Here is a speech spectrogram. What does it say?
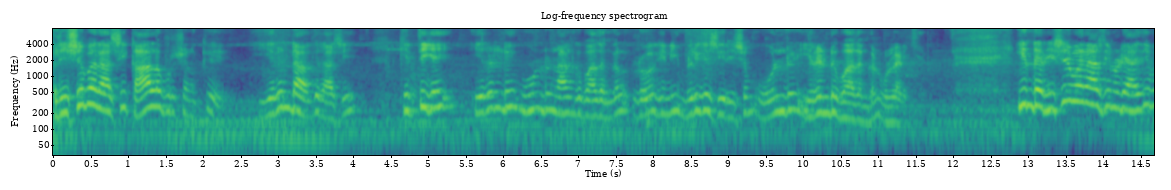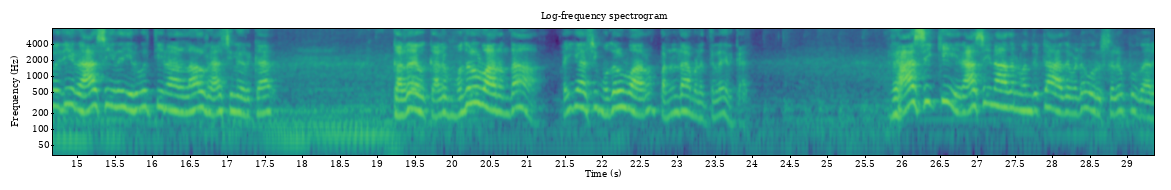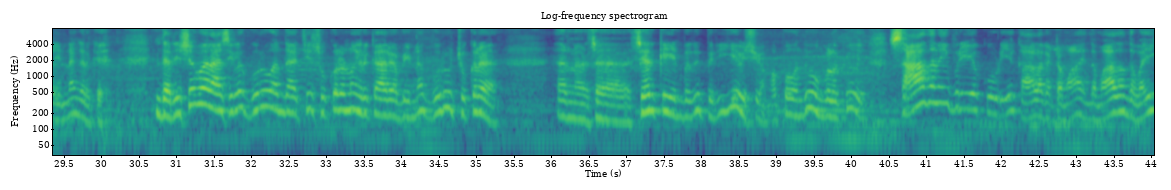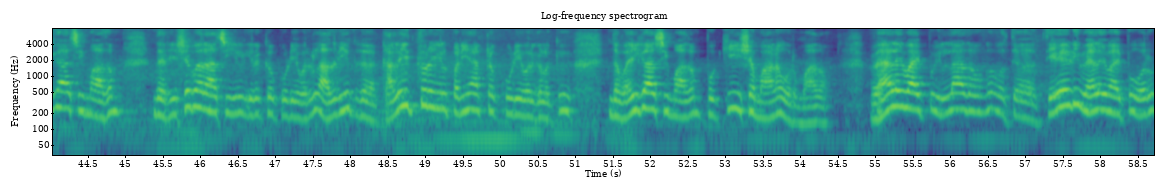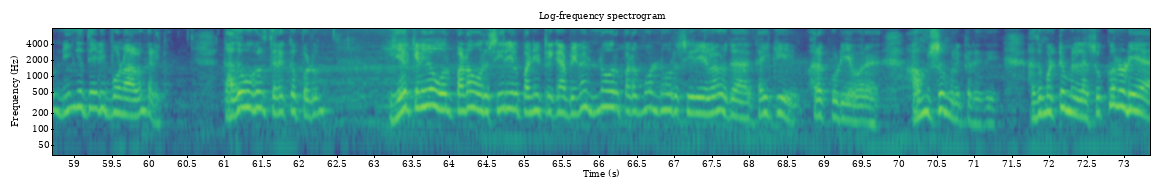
ரிஷப ராசி காலபுருஷனுக்கு இரண்டாவது ராசி. கிருத்திகை இரண்டு மூன்று நான்கு பாதங்கள். ரோகிணி மிருகசீரிஷம் ஒன்று இரண்டு பாதங்கள் உள்ளடக்கிய இந்த ரிஷப ராசியினுடைய அதிபதி ராசியில் இருபத்தி நாலு நாள் ராசியில் இருக்கார். கதை கதை முதல் வாரம் தான் வைகாசி முதல் வாரம் பன்னெண்டாம் இடத்துல இருக்கார். ராசிக்கு ராசிநாதன் வந்துட்டால் அதை விட ஒரு சிறப்பு வேறு என்னங்க இருக்குது இந்த ரிஷப ராசியில் குரு வந்தாச்சு சுக்கரனும் இருக்கார் அப்படின்னா குரு சுக்கிர சேர்க்கை என்பது பெரிய விஷயம். அப்போ வந்து உங்களுக்கு சாதனை புரியக்கூடிய காலகட்டமாக இந்த மாதம் இந்த வைகாசி மாதம் இந்த ரிஷப ராசியில் இருக்கக்கூடியவர்கள் அதுலேயும் க- கலைத்துறையில் பணியாற்றக்கூடியவர்களுக்கு இந்த வைகாசி மாதம் பொக்கிஷமான ஒரு மாதம். வேலைவாய்ப்பு இல்லாதவங்க தே- தேடி வேலைவாய்ப்பு வரும். நீங்கள் தேடி போனாலும் கிடைக்கும். கதவுகள் திறக்கப்படும். ஏற்கனவே ஒரு படம் ஒரு சீரியல் பண்ணிகிட்ருக்கேன் அப்படின்னா இன்னொரு படமோ இன்னொரு சீரியலோ க கைக்கு வரக்கூடிய ஒரு அம்சம் இருக்கிறது. அது மட்டும் இல்லை சுக்கரனுடைய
